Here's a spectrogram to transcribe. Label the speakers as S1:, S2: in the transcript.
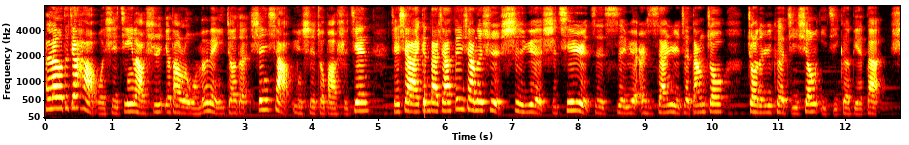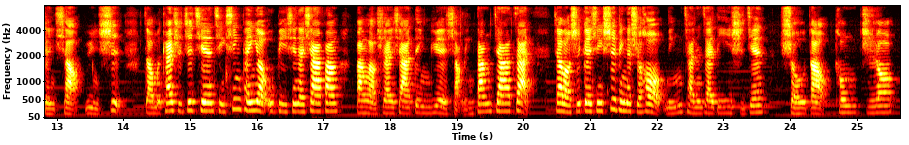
S1: Hello，大家好，我是金英老师，又到了我们每一周的生肖运势周报时间。接下来跟大家分享的是四月十七日至四月二十三日这当周重要的日课吉凶以及个别的生肖运势。在我们开始之前，请新朋友务必先在下方帮老师按下订阅、小铃铛、加赞，这样老师更新视频的时候，您才能在第一时间收到通知哦。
